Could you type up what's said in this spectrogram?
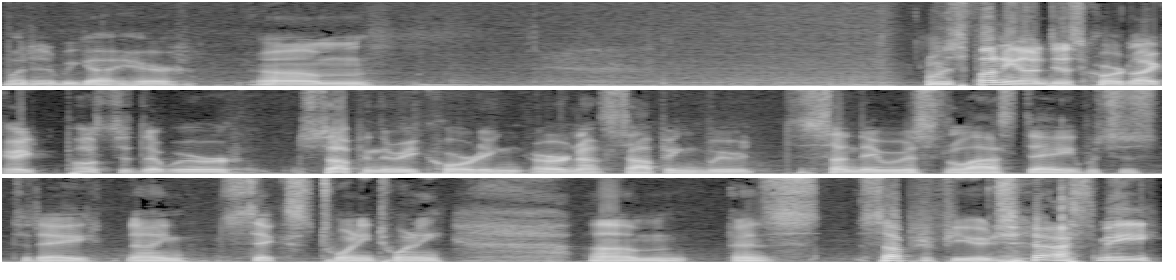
what did we got here? Um, it was funny on Discord. Like I posted that we were stopping the recording, or not stopping. We were Sunday was the last day, which is today, 9 6 2020. Um, and S- Subterfuge asked me,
